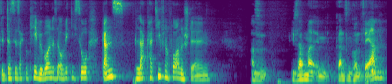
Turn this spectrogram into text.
dass ihr sagt, okay, wir wollen das auch wirklich so ganz plakativ nach vorne stellen? Also, ich sag mal, im ganzen Konzern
